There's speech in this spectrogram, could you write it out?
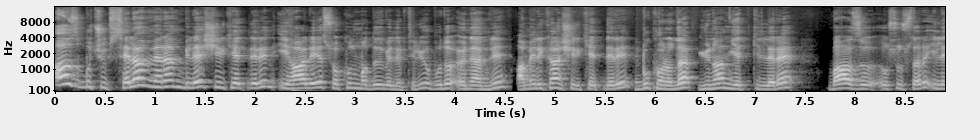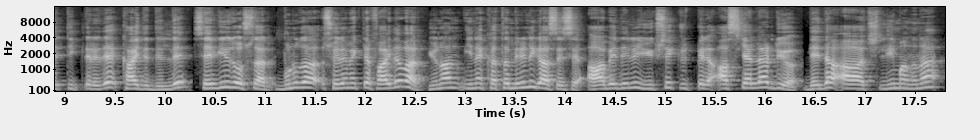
az buçuk selam veren bile şirketlerin ihaleye sokulmadığı belirtiliyor. Bu da önemli. Amerikan şirketleri bu konuda Yunan yetkililere bazı hususları ilettikleri de kaydedildi. Sevgili dostlar bunu da söylemekte fayda var. Yunan yine Katamirini gazetesi ABD'li yüksek rütbeli askerler diyor Dede Ağaç limanına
